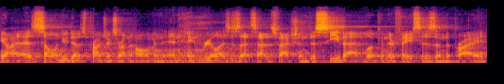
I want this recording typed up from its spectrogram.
you know, as someone who does projects around the home and, and, and realizes that satisfaction, to see that look in their faces and the pride,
